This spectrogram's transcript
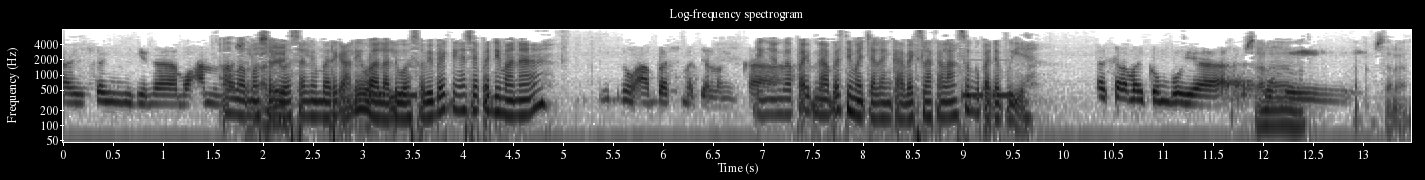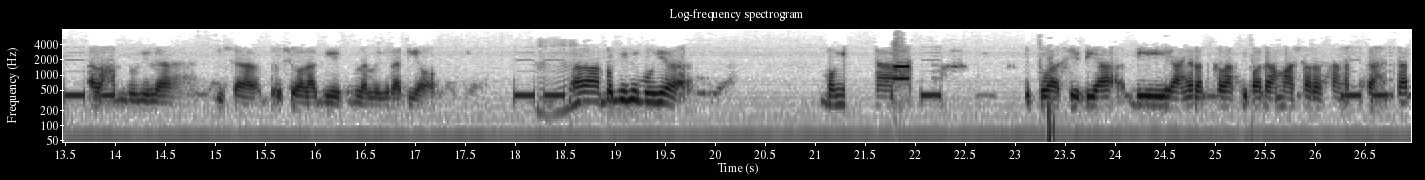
ali sayyidina Muhammad. Allahumma sholli wa sallim barik alaihi wa ala alihi. Baik dengan siapa di mana? Ibnu Abbas Majalengka. Dengan Bapak Ibnu Abbas di Majalengka. Baik, silakan langsung kepada Buya. Assalamualaikum Buya. Salam. Umi. Salam. Alhamdulillah bisa bersua lagi melalui radio. Ah, begini Bu ya, mengingat situasi dia di akhirat kelak di pada masyarakat sangat dahsyat,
